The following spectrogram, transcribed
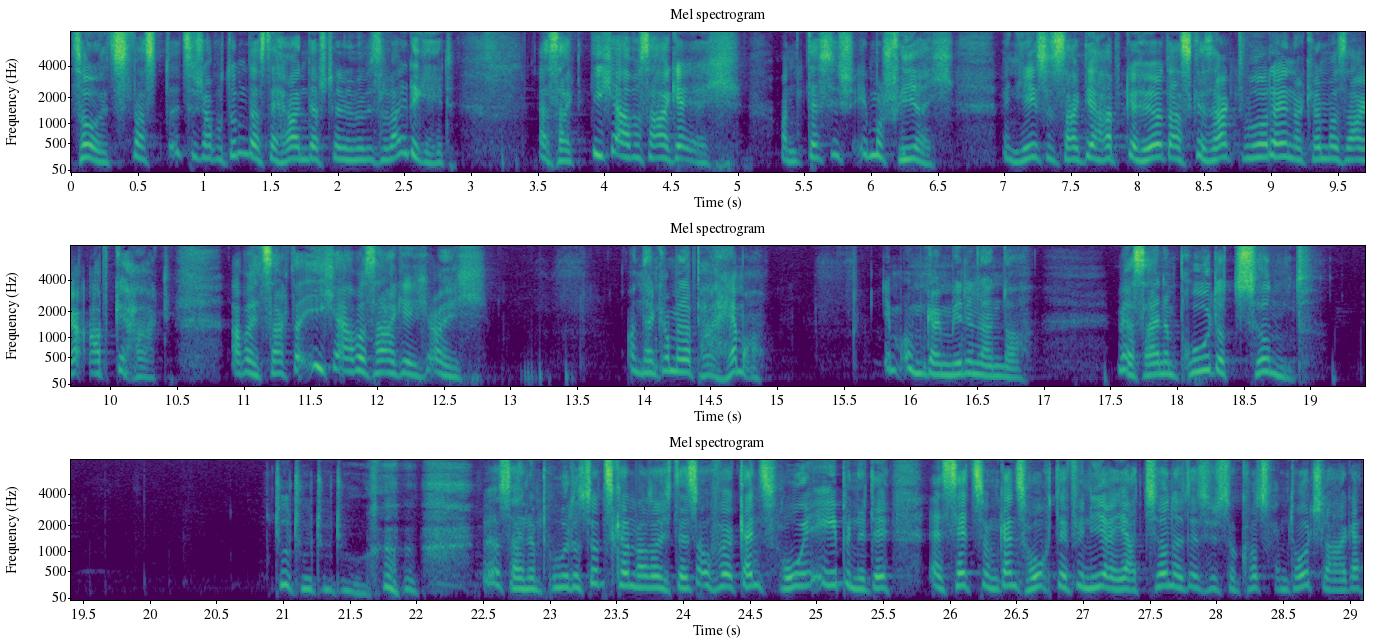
So, jetzt, was, jetzt ist aber dumm, dass der Herr an der Stelle noch ein bisschen weitergeht. Er sagt, ich aber sage euch. Und das ist immer schwierig. Wenn Jesus sagt, ihr habt gehört, dass gesagt wurde, dann können wir sagen, abgehakt. Aber jetzt sagt er, ich aber sage ich euch. Und dann kommen ein paar Hämmer im Umgang miteinander. Wer seinem Bruder zürnt, tu, tu, tu, tu, seinem Bruder. Sonst kann man das auf eine ganz hohe Ebene setzen und ganz hoch definieren. Ja, Zürne, das ist so kurz vom Totschlagen,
